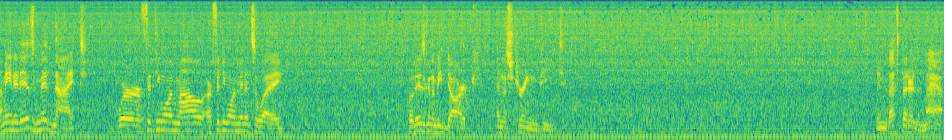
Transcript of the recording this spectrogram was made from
I mean, it is midnight. We're 51 mile or 51 minutes away. So it is going to be dark in the stream, Pete. I mean, that's better than that.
